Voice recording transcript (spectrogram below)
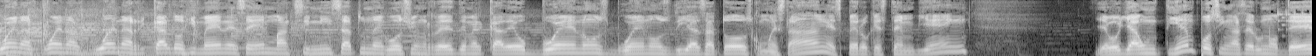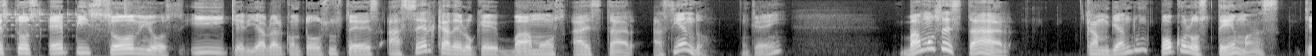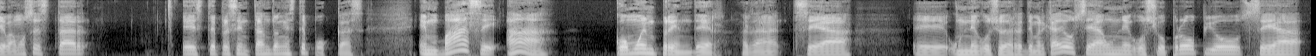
buenas, buenas, buenas. Ricardo Jiménez en Maximiza tu negocio en red de mercadeo. Buenos, buenos días a todos. ¿Cómo están? Espero que estén bien. Llevo ya un tiempo sin hacer uno de estos episodios y quería hablar con todos ustedes acerca de lo que vamos a estar haciendo. Vamos a estar cambiando un poco los temas que vamos a estar este, presentando en este podcast en base a cómo emprender, ¿verdad? Sea eh, un negocio de red de mercadeo, sea un negocio propio, sea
